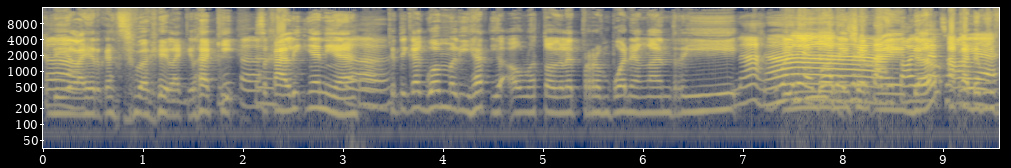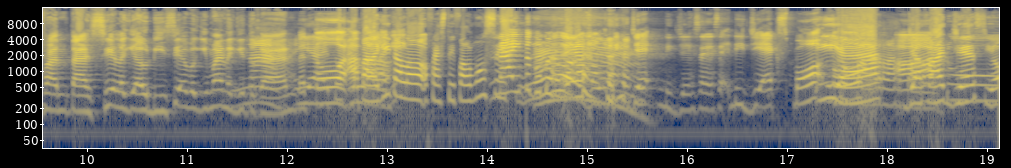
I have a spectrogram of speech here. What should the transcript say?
dilahirkan sebagai laki-laki sekalinya nih ya ketika gua melihat ya Allah toilet perempuan yang ngantri Nah, Nah, gue ini gue Indonesian di Idol toilet. Akademi Fantasi lagi audisi apa gimana gitu Nah, kan iya, Betul. itu Apalagi kalau festival musik. Nah itu gue baru Iya. ngomong DJ DJ DJ Expo. Iya. Java. Jazz, yo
